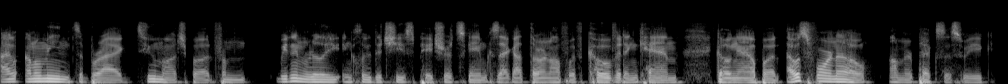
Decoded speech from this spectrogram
I, I don't mean to brag too much, but from we didn't really include the Chiefs Patriots game because I got thrown off with COVID and Cam going out. But I was 4 0 on their picks this week.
